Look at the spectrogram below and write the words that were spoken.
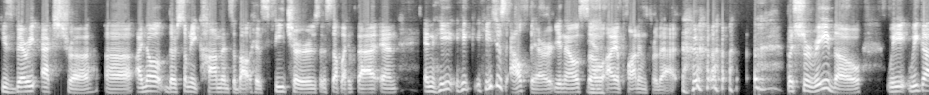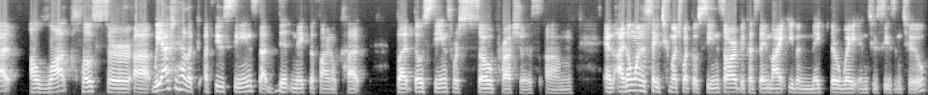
he's very extra. Uh, I know there's so many comments about his features and stuff like that, and and he he he's just out there, you know. So yeah. I applaud him for that. but Cherie, though, we we got a lot closer. Uh, we actually had a, a, few scenes that didn't make the final cut, but those scenes were so precious. Um, and I don't want to say too much what those scenes are because they might even make their way into season two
